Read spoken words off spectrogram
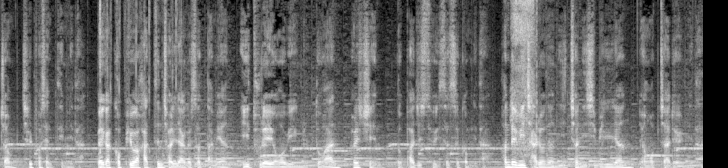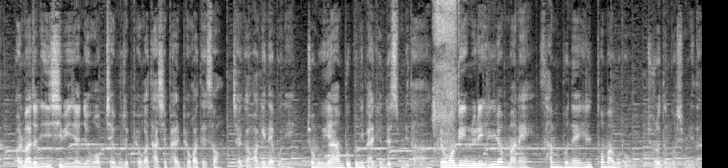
9.7%입니다. 메가커피와 같은 전략을 썼다면 이 둘의 영업이익률 또한 훨씬 높아질 수 있었을 겁니다. 헌데 위 자료는 2021년 영업 자료입니다. 얼마 전 22년 영업 재무제표가 다시 발표가 돼서 제가 확인해 보니 좀 의아한 부분이 발견됐습니다. 영업이익률이 1년 만에 3분의 1 토막으로 줄어든 것입니다.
